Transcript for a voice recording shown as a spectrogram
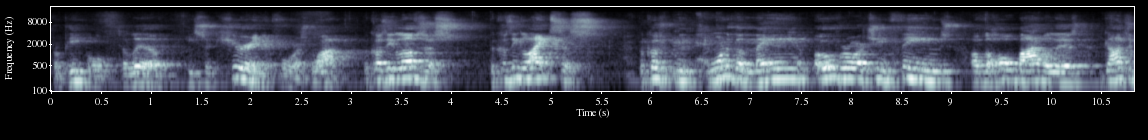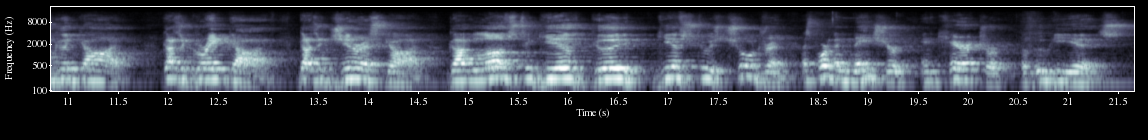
for people to live. He's securing it for us. Why? Because he loves us, because he likes us. Because one of the main overarching themes of the whole Bible is God's a good God. God's a great God. God's a generous God. God loves to give good gifts to his children. That's part of the nature and character of who he is.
